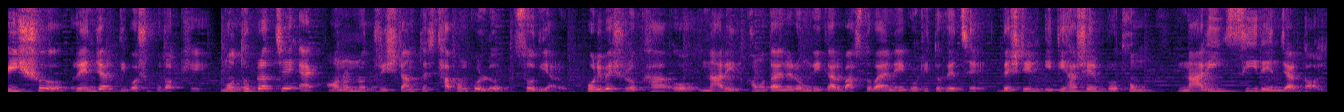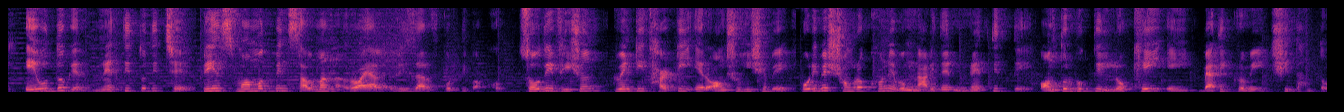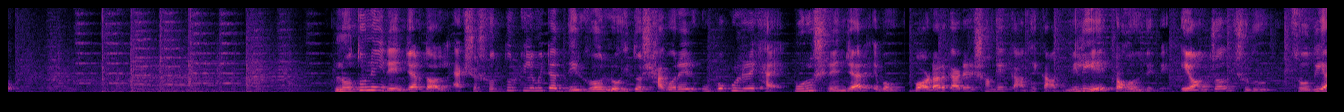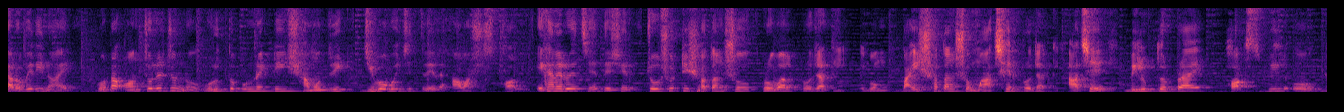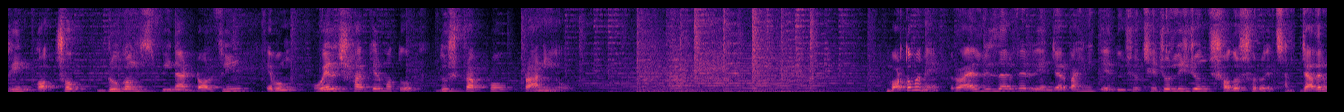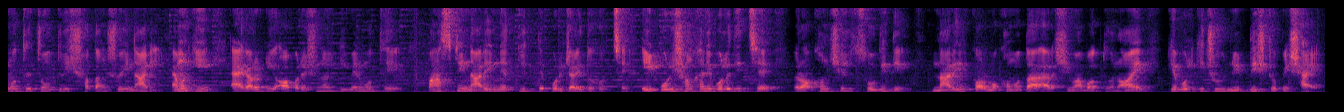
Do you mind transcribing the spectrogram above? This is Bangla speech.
বিশ্ব রেঞ্জার দিবস উপলক্ষে মধ্যপ্রাচ্যে এক অনন্য দৃষ্টান্ত স্থাপন করল সৌদি আরব। পরিবেশ রক্ষা ও নারীর ক্ষমতায়নের অঙ্গীকার বাস্তবায়নে গঠিত হয়েছে দেশটির ইতিহাসের প্রথম নারী সি রেঞ্জার দল। এই উদ্যোগের নেতৃত্ব দিচ্ছে prince Mohammed bin Salman royal reserve কর্তৃপক্ষ। সৌদি ভিশন টোয়েন্টি থার্টি এর অংশ হিসেবে পরিবেশ সংরক্ষণ এবং নারীদের নেতৃত্বে অন্তর্ভুক্তির লক্ষ্যেই এই ব্যতিক্রমী সিদ্ধান্ত। নতুন এই রেঞ্জার দল একশো সত্তর কিলোমিটার দীর্ঘ লোহিত সাগরের উপকূল রেখায় পুরুষ রেঞ্জার এবং বর্ডার গার্ডের সঙ্গে কাঁধে কাঁধ মিলিয়ে টহল দেবে। এ অঞ্চল শুধু সৌদি আরবেরই নয়, গোটা অঞ্চলের জন্য গুরুত্বপূর্ণ একটি সামুদ্রিক জীববৈচিত্র্যের আবাসস্থল। এখানে রয়েছে দেশের চৌষট্টি শতাংশ প্রবাল প্রজাতি এবং বাইশ শতাংশ মাছের প্রজাতি। আছে বিলুপ্তপ্রায় হক্সবিল ও গ্রিন কচ্ছপ ডুগং স্পিনার ডলফিন এবং হোয়েল শার্কের মতো দুষ্প্রাপ্য প্রাণীও। বর্তমানে রয়্যাল রিজার্ভের রেঞ্জার বাহিনীতে দুইশো ছেচল্লিশ জন সদস্য রয়েছেন, যাদের মধ্যে চৌত্রিশ শতাংশই নারী। এমনকি এগারোটি অপারেশনাল টিমের মধ্যে পাঁচটি নারীর নেতৃত্বে পরিচালিত হচ্ছে। এই পরিসংখ্যানই বলে দিচ্ছে, রক্ষণশীল সৌদিতে নারীর কর্মক্ষমতা আর সীমাবদ্ধ নয়, কেবল কিছু নির্দিষ্ট পেশায়।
